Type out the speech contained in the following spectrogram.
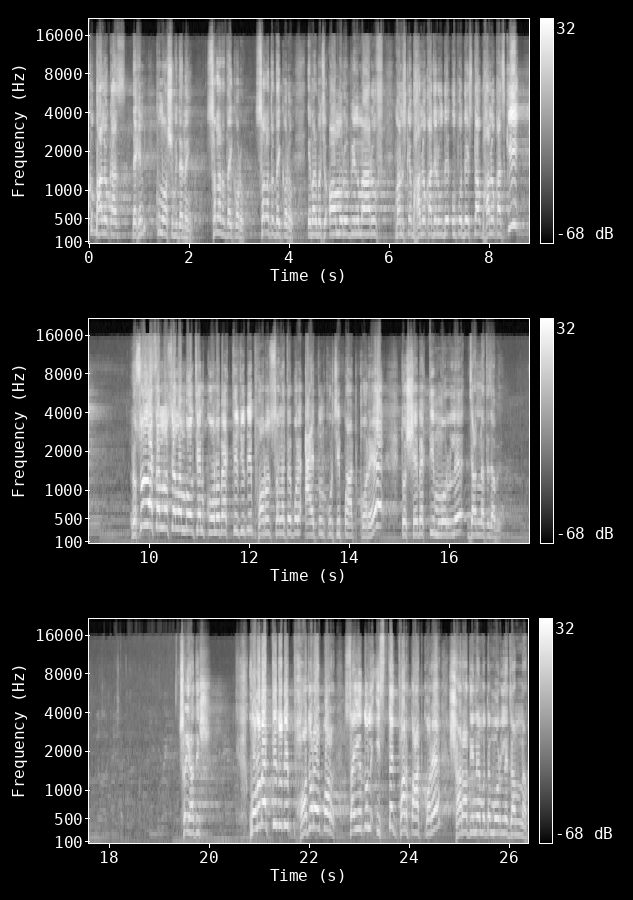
খুব ভালো কাজ। দেখেন, কোনো অসুবিধা নেই। সলাত আদায় করো সলাত আদায় করো। এবার বলছে, অমর বিল মারুফ, মানুষকে ভালো কাজের উপদেশ দাও। ভালো কাজ কি? রসুল্লাহ সাল্লাহ সাল্লাম বলছেন, কোন ব্যক্তি যদি ফরজ সালাতের পরে আয়তুল কুরসি পাঠ করে, তো সে ব্যক্তি মরলে জান্নাতে যাবে। সেই হাদিস। কোন ব্যক্তি যদি ফজরের পর সৈয়দুল ইস্তেকফার পাঠ করে, সারা দিনের মধ্যে মরলে জান্নাত।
